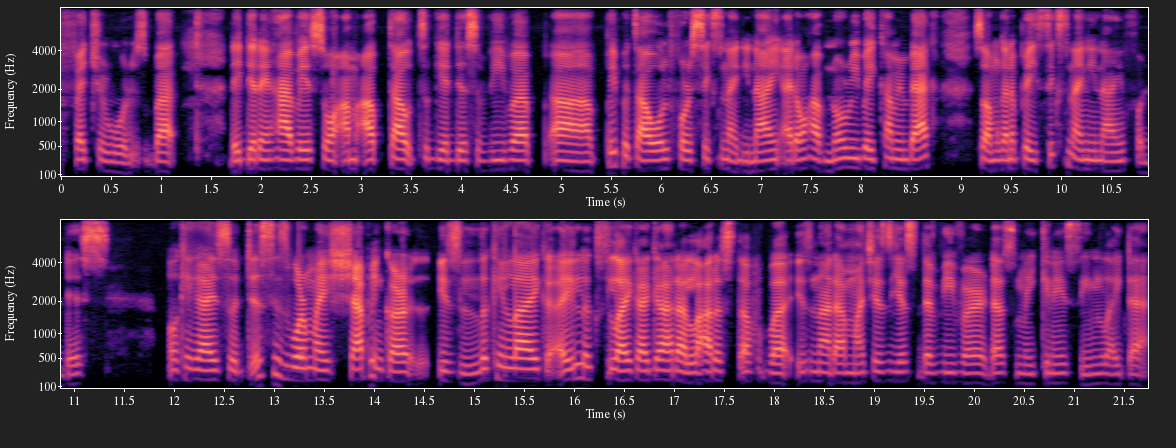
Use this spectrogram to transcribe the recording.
Fetch Rewards, but they didn't have it, so I'm opt out to get this Viva uh, paper towel for $6.99. I don't have no rebate coming back, so I'm gonna pay $6.99 for this okay guys so this is what my shopping cart is looking like. It looks like i got a lot of stuff but it's not that much. It's just the Viva that's making it seem like that.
